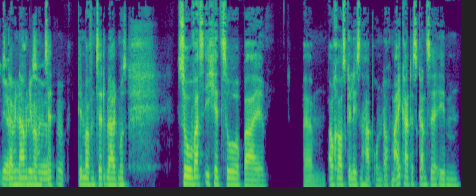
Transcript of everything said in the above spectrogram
Das ja, glaube ich, Name, den man, Zettel, ja. Den man auf dem Zettel behalten muss. So, was ich jetzt so bei ähm, auch rausgelesen habe und auch Mike hat das Ganze eben,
